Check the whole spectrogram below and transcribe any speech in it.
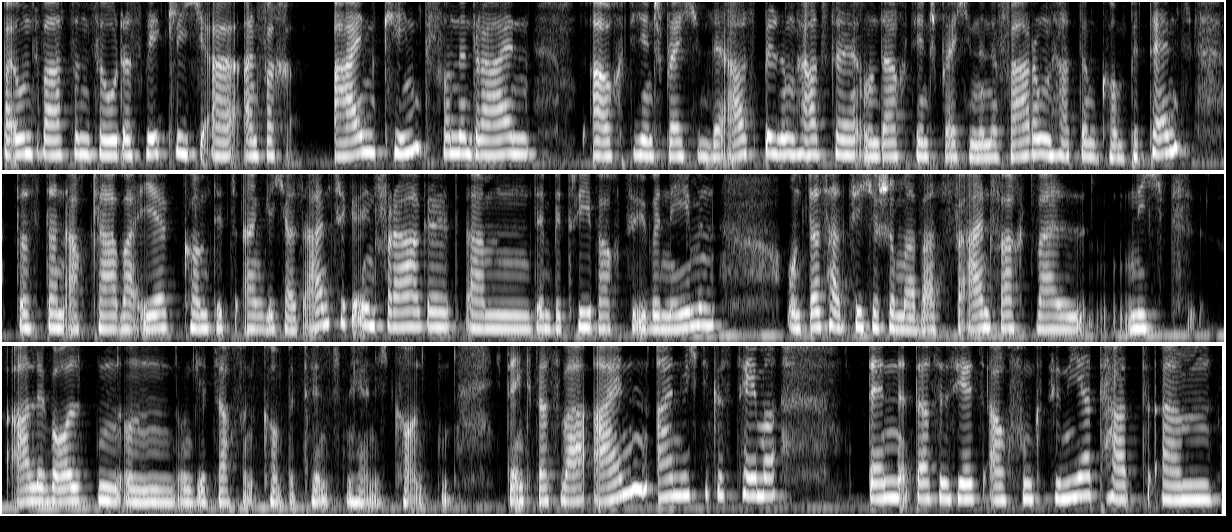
bei uns war es dann so, dass wirklich äh, einfach ein Kind von den dreien auch die entsprechende Ausbildung hatte und auch die entsprechenden Erfahrungen hatte und Kompetenz, dass dann auch klar war, er kommt jetzt eigentlich als Einziger in Frage, ähm, den Betrieb auch zu übernehmen. Und das hat sicher schon mal was vereinfacht, weil nicht alle wollten und, und jetzt auch von Kompetenzen her nicht konnten. Ich denke, das war ein, ein wichtiges Thema, denn dass es jetzt auch funktioniert hat, ähm,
